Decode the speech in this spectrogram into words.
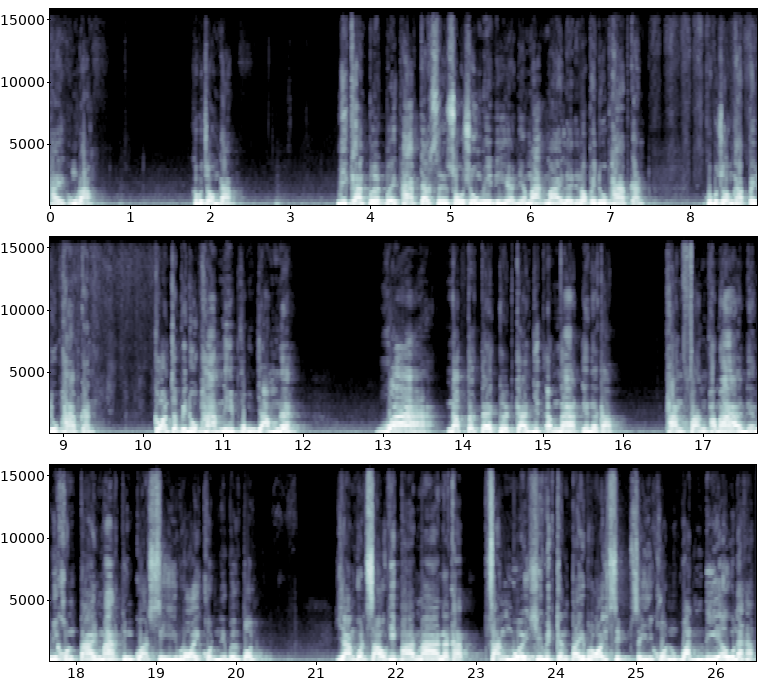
ไทยของเรา คุณผู้ชมครับ มีการเปิดเผยภาพจากสื่อโซเชียลมีเดียเนี่ยมากมายเลยเดี๋ยวเราไปดูภาพกัน คุณผู้ชมครับไปดูภาพกัน ก่อนจะไปดูภาพนี้ผมย้ำนะว่านับตั้งแต่เกิดการยึดอำนาจเนี่ยนะครับ ทางฝั่งพม่าเนี่ยมีคนตายมากถึงกว่า 400 คนในเบื้องต้น อย่างวันเสาร์ที่ผ่านมานะครับ สังเวยชีวิตกันไป 114 คนวันเดียวนะครับ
